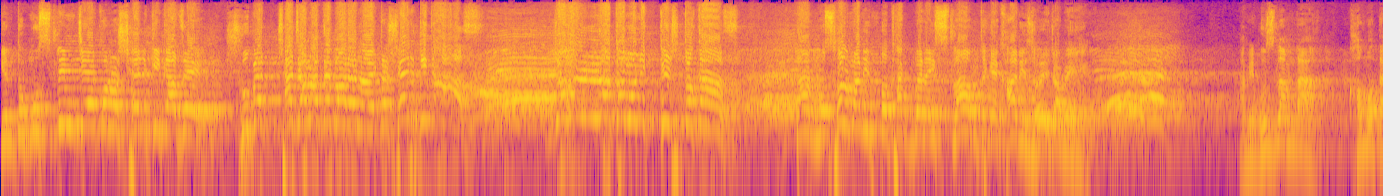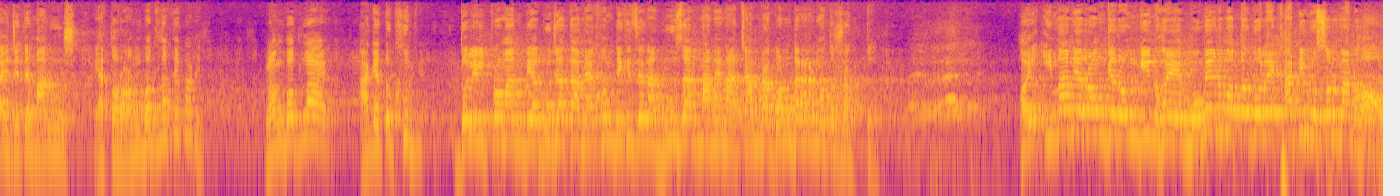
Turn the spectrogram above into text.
কিন্তু মুসলিম যে কোনো শেরকি কাজে শুভেচ্ছা জানাতে পারে না, এটা শেরকি কাজ। জঘন্যতম নিকৃষ্ট কাজ। তার মুসলমানিত্ব থাকবে না, ইসলাম থেকে খারিজ হয়ে যাবে। আমি বুঝলাম না, ক্ষমতায় যেতে মানুষ এত রং বদলাতে পারে? রং বদলায়। আগে তো খুব দলিল প্রমাণ দিয়া বুঝাতাম, এখন দেখি যে না, বুঝ আর মানে না, চামড়া গন্ডারের মতো শক্ত। হয় ইমানে রঙ্গে রঙ্গিন হয়ে মোমের মতো গলে খাঁটি মুসলমান হও,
